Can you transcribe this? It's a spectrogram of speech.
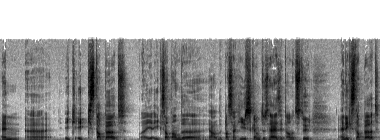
En eh, ik, ik stap uit. Eh, Ik zat aan de, ja, de passagierskant, dus hij zit aan het stuur. En ik stap uit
